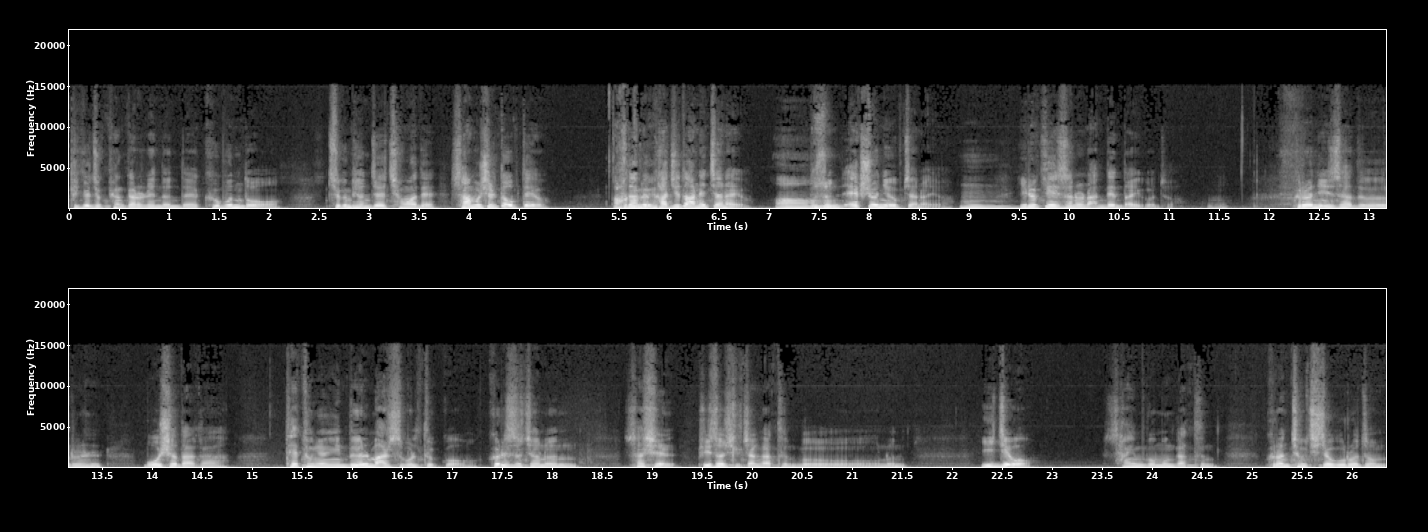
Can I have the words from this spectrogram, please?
비교적 평가를 했는데 그분도 지금 현재 청와대 사무실도 없대요. 아, 그다음에 그래요? 가지도 않았잖아요. 아. 무슨 액션이 없잖아요. 음. 이렇게 해서는 안 된다 이거죠. 그런 인사들을 모셔다가 대통령이 늘 말씀을 듣고 그래서 저는 사실 비서실장 같은 분은 이재호 상임고문 같은 그런 정치적으로 좀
